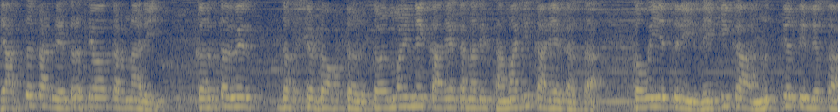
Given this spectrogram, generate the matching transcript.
जास्त काळ नेत्रसेवा करणारी कर्तव्य दक्ष डॉक्टर तळमळीने कार्य करणारी सामाजिक कार्यकर्ता कवयित्री लेखिका नृत्यतिलका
